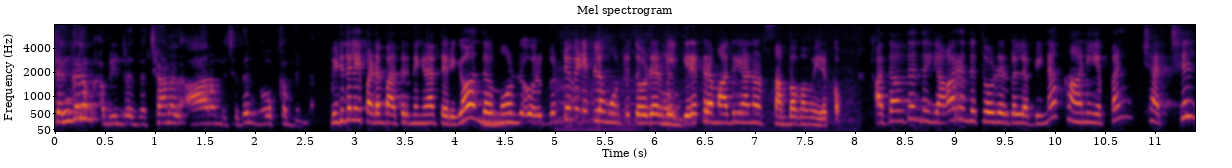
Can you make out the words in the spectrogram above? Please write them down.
செங்கலம் அப்படின்ற இந்த சேனல் ஆரம்பிச்சது நோக்கம் என்ன விடுதலை படம் பார்த்திருந்தீங்கன்னா தெரியும் அந்த. மூன்று ஒரு குண்டு வெடிப்புல மூன்று தோழர்கள். இறக்குற மாதிரியான ஒரு சம்பவம் இருக்கும் அதாவது அந்த யார் அந்த தோழர்கள் அப்படின்னா காணியப்பன் சர்ச்சில்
